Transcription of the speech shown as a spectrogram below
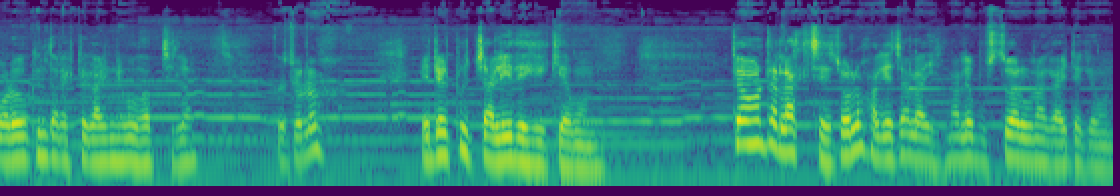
পরেও কিন্তু আরেকটা গাড়ি নেব ভাবছিলাম। তো চলো, এটা একটু চালিয়ে দেখি কেমন। কেমনটা লাগছে? চলো, আগে চালাই, নাহলে বুঝতে পারব না গাড়িটা কেমন।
